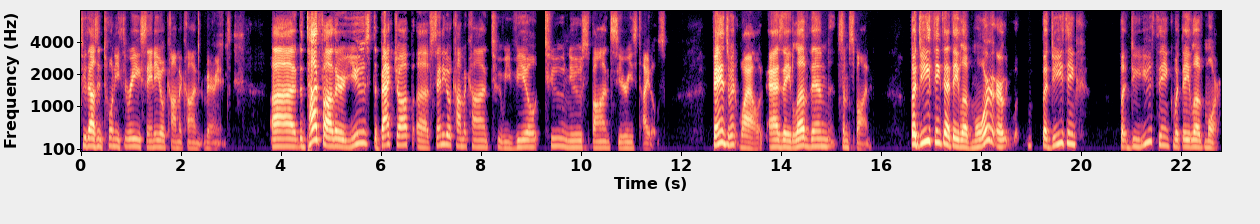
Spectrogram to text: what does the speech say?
2023 San Diego Comic Con variant. Uh, the Todd Father used the backdrop of San Diego Comic Con to reveal two new Spawn series titles. Fans went wild as they loved them some Spawn. But do you think that they love more, or but do you think, but do you think what they love more?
